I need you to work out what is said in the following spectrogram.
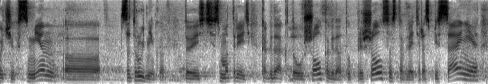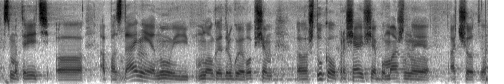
рабочих смен э, сотрудников. То есть смотреть, когда кто ушел, когда кто пришел, составлять расписание, смотреть э, опоздание, ну и многое другое. В общем, э, штука, упрощающая бумажные отчеты.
